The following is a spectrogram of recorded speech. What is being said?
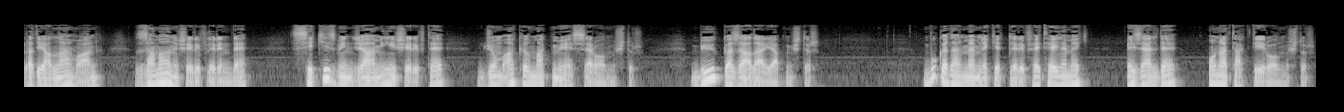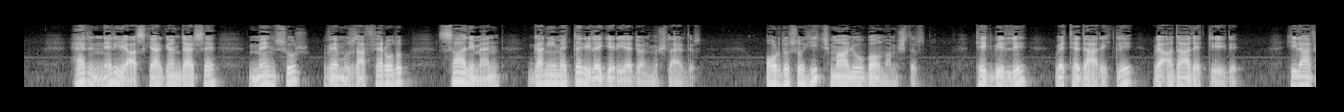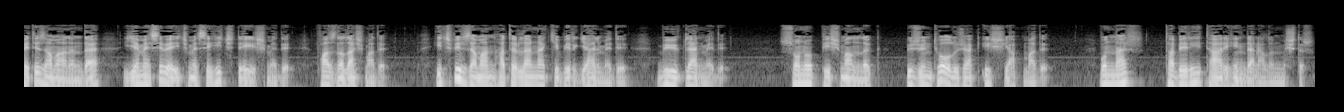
radıyallahu an zamanı şeriflerinde sekiz bin cami-i şerifte cuma kılmak müyesser olmuştur. Büyük gazalar yapmıştır. Bu kadar memleketleri fetheylemek ezelde ona takdir olmuştur. Her nereye asker gönderse mensur ve muzaffer olup salimen ganimetler ile geriye dönmüşlerdir. Ordusu hiç mağlup olmamıştır. Tedbirli ve tedarikli ve adaletliydi. Hilafeti zamanında yemesi ve içmesi hiç değişmedi, fazlalaşmadı. Hiçbir zaman hatırlarına kibir gelmedi, büyüklenmedi. Sonu pişmanlık, üzüntü olacak iş yapmadı. Bunlar Taberi tarihinden alınmıştır.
